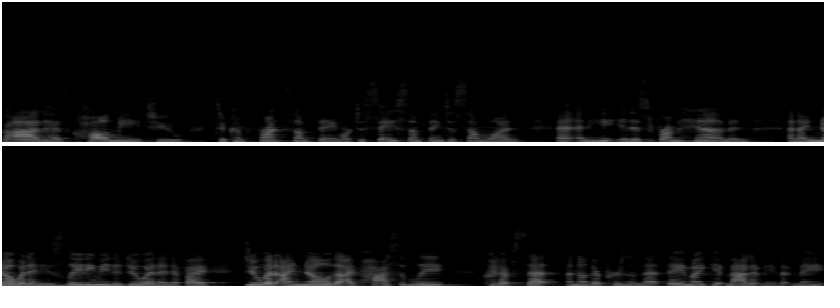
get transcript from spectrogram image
God has called me to to confront something or to say something to someone and, and he it is from him and and i know it and he's leading me to do it and if i do it i know that i possibly could upset another person, that they might get mad at me, that may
